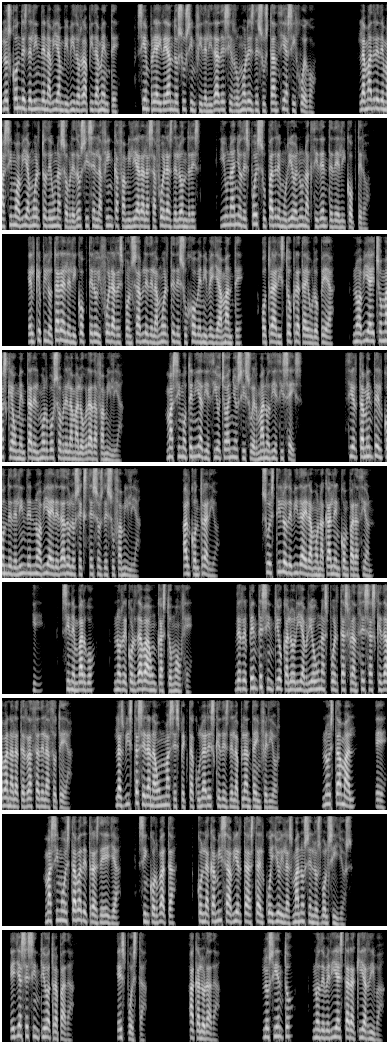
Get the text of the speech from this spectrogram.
Los condes de Linden habían vivido rápidamente, siempre aireando sus infidelidades y rumores de sustancias y juego. La madre de Massimo había muerto de una sobredosis en la finca familiar a las afueras de Londres, y un año después su padre murió en un accidente de helicóptero. El que pilotara el helicóptero y fuera responsable de la muerte de su joven y bella amante, otra aristócrata europea, no había hecho más que aumentar el morbo sobre la malograda familia. Máximo tenía 18 años y su hermano 16. Ciertamente el conde de Linden no había heredado los excesos de su familia. Al contrario. Su estilo de vida era monacal en comparación. Y, sin embargo, no recordaba a un casto monje. De repente sintió calor y abrió unas puertas francesas que daban a la terraza de la azotea. Las vistas eran aún más espectaculares que desde la planta inferior. No está mal, ¿eh? Máximo estaba detrás de ella, sin corbata, con la camisa abierta hasta el cuello y las manos en los bolsillos. Ella se sintió atrapada. Expuesta. Acalorada. Lo siento, no debería estar aquí arriba.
